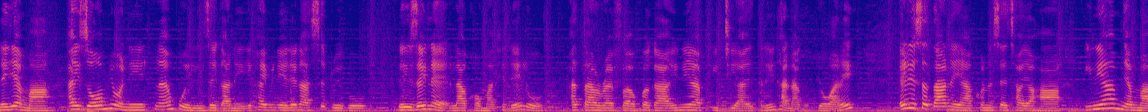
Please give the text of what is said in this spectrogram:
နေ့ရက်မှာအိုက်ဇောမြို့နေလှမ်းပွေလီစိတ်ကနေရခိုင်ပြည်နယ်ကစစ်တွေကိုလေစိတ်နဲ့လာခေါ်มาဖြစ်တယ်လို့အတာရိုင်ဖယ်ဖွဲ့ကအိန္ဒိယ PTI သတင်းဌာနကိုပြောပါတယ်။ အဲ့ဒီစစ်သားနေရ86ယောက်ဟာအိန္ဒိယမြန်မာ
